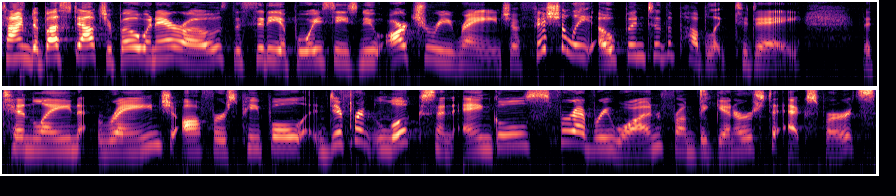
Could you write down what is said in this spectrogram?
Time to bust out your bow and arrows. The city of Boise's new archery range officially opened to the public today. The 10 lane range offers people different looks and angles for everyone from beginners to experts.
